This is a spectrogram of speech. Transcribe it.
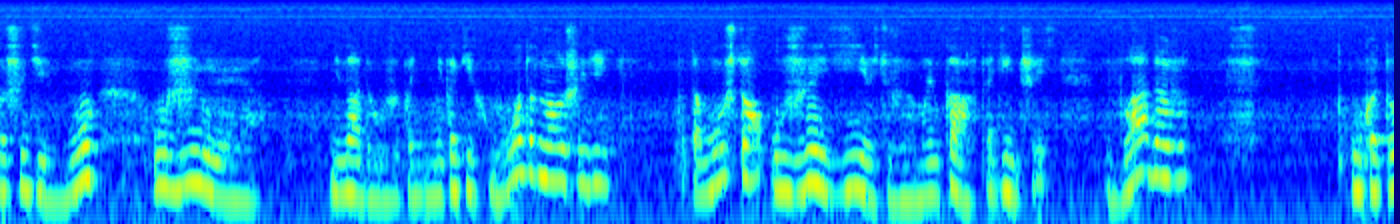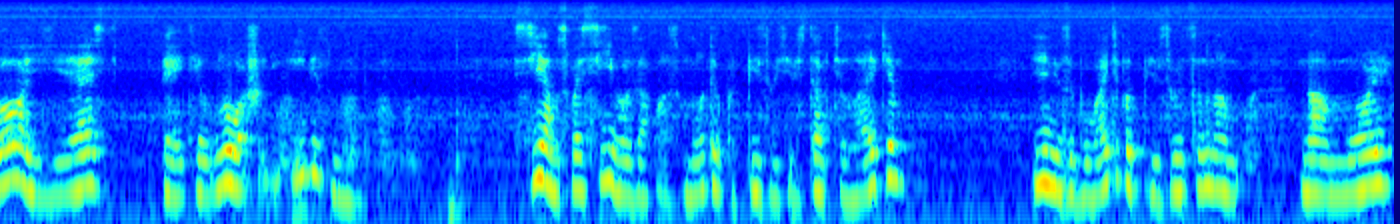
лошадей. Ну, уже не надо уже никаких модов на лошадей, потому что уже есть уже Майнкрафт 1.6.2 даже, у которого есть эти лошади и без модов. Всем спасибо за просмотр, подписывайтесь, ставьте лайки. И не забывайте подписываться на на мой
